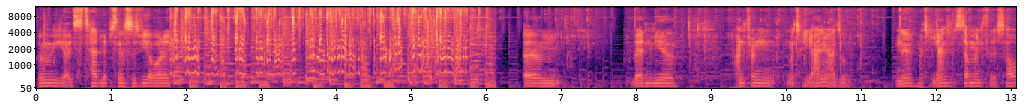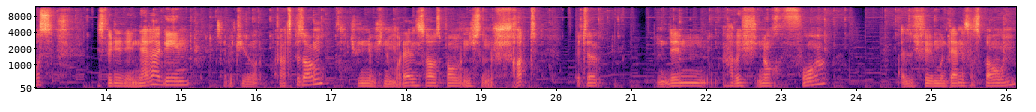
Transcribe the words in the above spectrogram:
Wenn wir als Timelapsen ist es wie aber ähm, werden wir anfangen Materialien, also ne, Materialien sammeln für das Haus. Es will in den Nether gehen damit wir Quarz besorgen. Ich will nämlich ein modernes Haus bauen und nicht so eine Schrott. Bitte. Den habe ich noch vor. Also ich will ein modernes Haus bauen.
